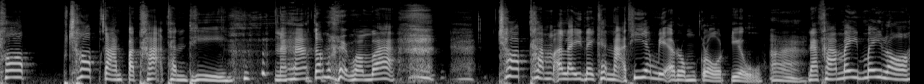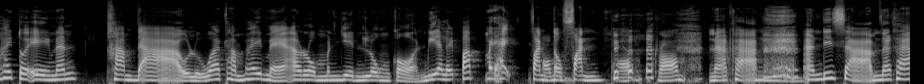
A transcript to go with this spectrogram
ชอบชอบการปะทะทันทีนะฮะก็หมายความว่าชอบทำอะไรในขณะที่ยังมีอารมณ์โกรธอยู่อ่านะคะ ไม่ไม่รอให้ตัวเองนั้น คามดาวน์หรือว่าทำให้แหมอารมณ์มันเย็นลงก่อน มีอะไรปั๊บไม่ได้ฟันต่อฟัน พร้อมพร้อมนะคะ อันที่สามนะคะ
